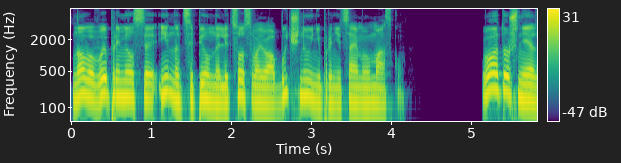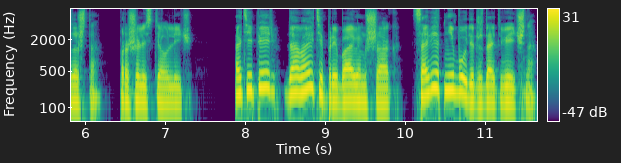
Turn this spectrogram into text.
снова выпрямился и нацепил на лицо свою обычную непроницаемую маску. «Вот уж не за что», — прошелестел Лич. «А теперь давайте прибавим шаг. Совет не будет ждать вечно».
